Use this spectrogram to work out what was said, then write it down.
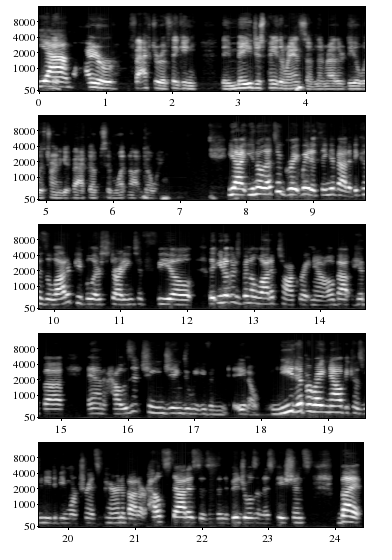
yeah higher factor of thinking they may just pay the ransom than rather deal with trying to get backups and whatnot going. Yeah, you know, that's a great way to think about it because a lot of people are starting to feel that, you know, there's been a lot of talk right now about HIPAA and how is it changing? Do we even, you know, need HIPAA right now because we need to be more transparent about our health status as individuals and as patients? But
